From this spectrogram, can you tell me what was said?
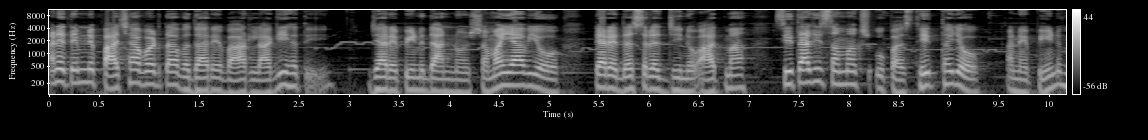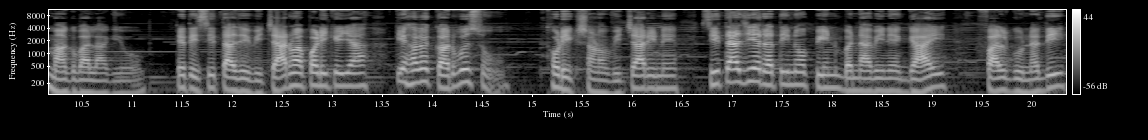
અને તેમને પાછા વળતા વધારે વાર લાગી હતી. જ્યારે પિંડદાનનો સમય આવ્યો, ત્યારે દશરથજીનો આત્મા સીતાજી સમક્ષ ઉપસ્થિત થયો અને પિંડ માગવા લાગ્યો. તેથી સીતાજી વિચારમાં પડી ગયા કે હવે કરવું શું? થોડી ક્ષણો વિચારીને સીતાજીએ રતિનો પિંડ બનાવીને ગાય, ફાલ્ગુ નદી,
